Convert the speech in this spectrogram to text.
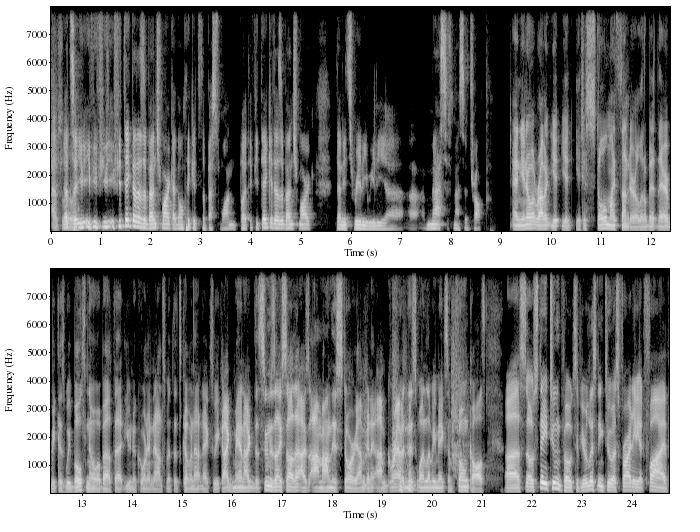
Absolutely. that's a, if, if you if you take that as a benchmark i don't think it's the best one but if you take it as a benchmark then it's really really a, a massive massive drop and you know what, Robin, you, you you just stole my thunder a little bit there because we both know about that unicorn announcement that's coming out next week. I man, I as soon as I saw that, I was I'm on this story. I'm gonna I'm grabbing this one. Let me make some phone calls. Uh, so stay tuned, folks. If you're listening to us Friday at five,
